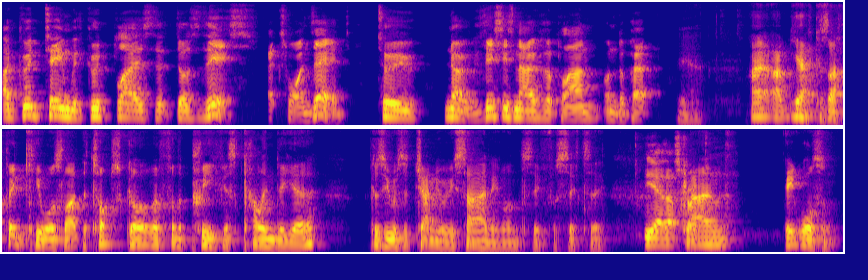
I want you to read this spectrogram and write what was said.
a good team with good players that does this X, Y, and Z to no, this is now the plan under Pep. Yeah. I, I, yeah, because I think he was like the top scorer for the previous calendar year because he was a January signing, wasn't he, for City? Yeah, that's correct. And it wasn't.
